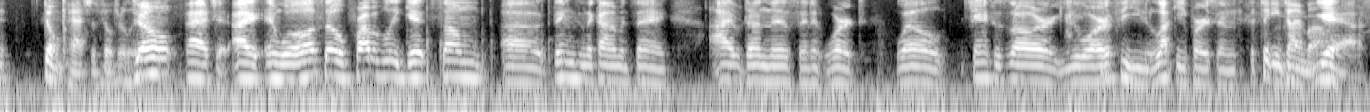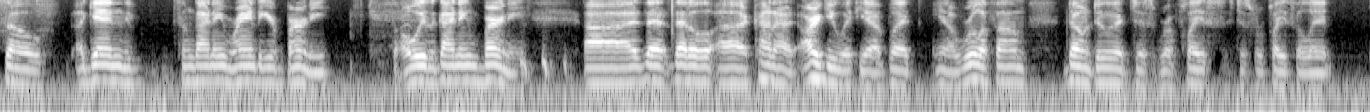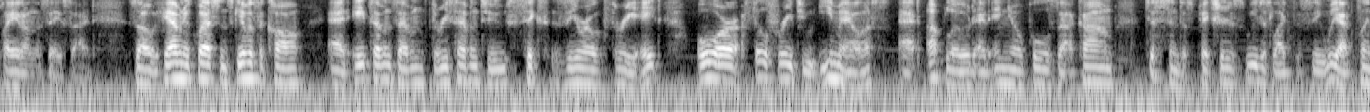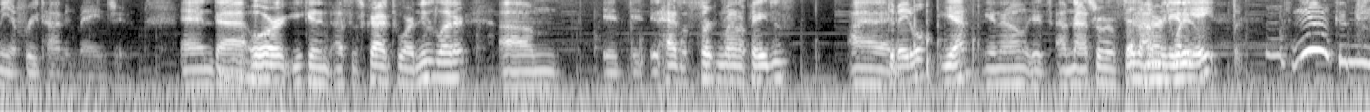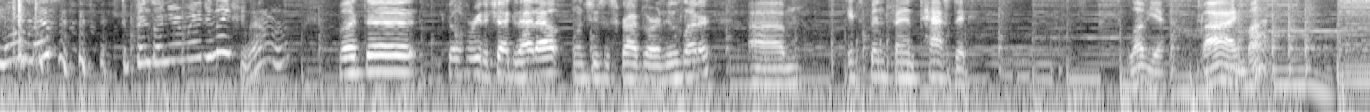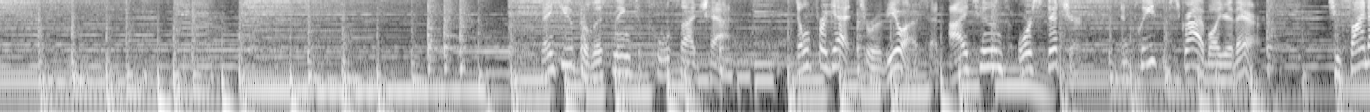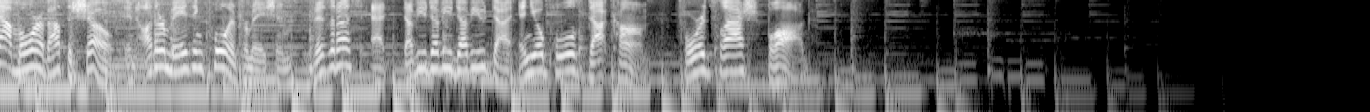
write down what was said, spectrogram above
don't patch the filter lid. Don't patch it. I and we'll also probably get some uh, things in the comments saying I've done this and it worked. Well, chances are you are the lucky person. It's a ticking time bomb. Yeah. So again, some guy named Randy or Bernie. It's always a guy named Bernie uh, that that'll uh, kind of argue with you. But you know, rule of thumb: don't do it. Just replace just replace the lid. Play it on the safe side. So if you have any questions, give us a call at 877-372-6038 or feel free to email us at upload at inyopools.com. Just send us pictures. We just like to see. We got plenty of free time in May and June. And uh, or you can uh, subscribe to our newsletter. Um, it, it, it has a certain amount of pages. I, It's debatable. Yeah, you know, it's I'm not sure if It says how many it is. 128. but Yeah, it could be more or less. Depends on your imagination. I don't know. But uh, feel free to check that out once you subscribe to our newsletter. Um, it's been fantastic. Love you. Bye. Bye. Thank you for listening to Poolside Chat. Don't forget to review us at iTunes or Stitcher, and please subscribe while you're there. To find out more about the show and other amazing pool information, visit us at www.inyopools.com forward slash blog.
